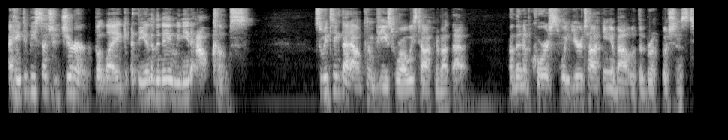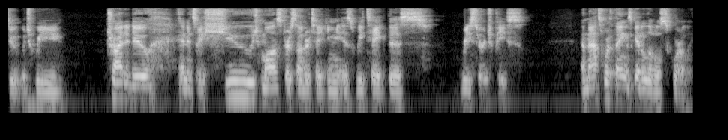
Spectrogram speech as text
I hate to be such a jerk, but like at the end of the day, we need outcomes. So we take that outcome piece, we're always talking about that. And then, of course, what you're talking about with the Brookbush Institute, which we try to do, and it's a huge, monstrous undertaking, is we take this research piece. And that's where things get a little squirrely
